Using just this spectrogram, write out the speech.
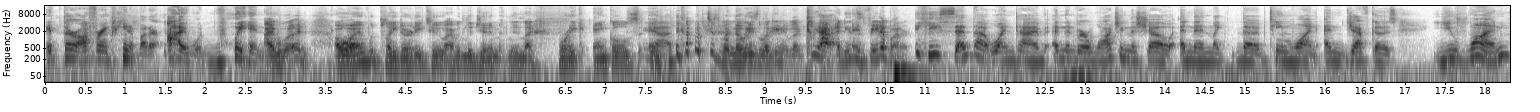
If they're offering peanut butter, I would win. I would. Oh, I would play dirty too. I would legitimately like break ankles and Yeah. like, just when nobody's looking, like, Yeah. I need this peanut butter. he said that one time and then we are watching the show and then like the team won and jeff goes you've won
